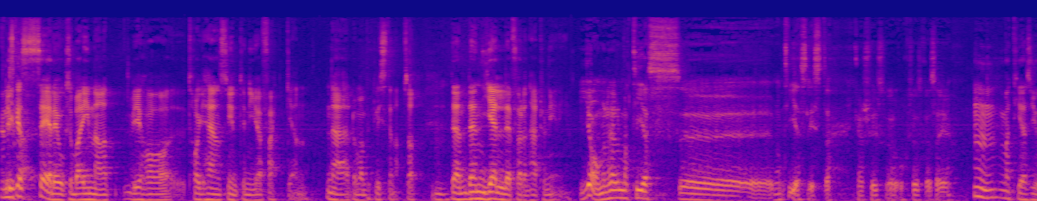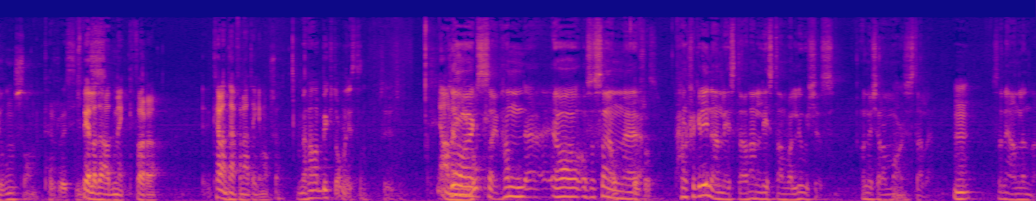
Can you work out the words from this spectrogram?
En Vi ska lite- säga det också bara innan att vi har tagit hänsyn till nya facken när de har byggt listorna. Så att den, den gäller för den här turneringen. Ja, men här är Mattias, eh, Mattias lista, kanske vi ska, också ska säga. Mm, Mattias Jonsson. Precis. Spelade Admec förra karantänfanatiken också. Men han har byggt om listan, ser det ut. Ja, Ja, exakt. Han, eh, ja, och så sen... Ja, det eh, han skickade in en lista och den listan var Lucius. Och nu kör han Mars istället. Mm. Så det är annorlunda.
